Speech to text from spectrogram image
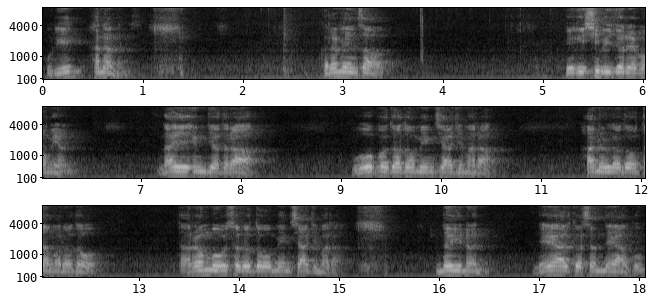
우리 하나님. 그러면서 여기 12절에 보면 나의 형제들아 무엇보다도 맹세하지 마라. 하늘로도 땅으로도 다른 무엇으로도 맹세하지 마라. 너희는 내 할 것은 내 하고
